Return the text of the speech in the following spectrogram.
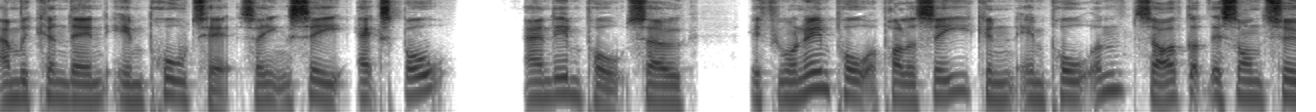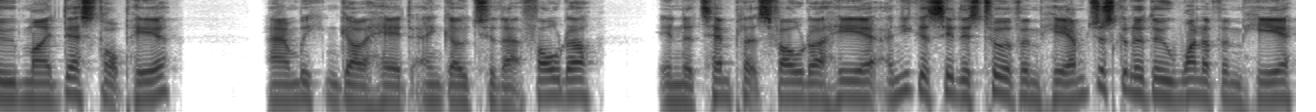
and we can then import it. So you can see export and import. So if you want to import a policy, you can import them. So I've got this onto my desktop here and we can go ahead and go to that folder in the templates folder here. And you can see there's two of them here. I'm just going to do one of them here.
